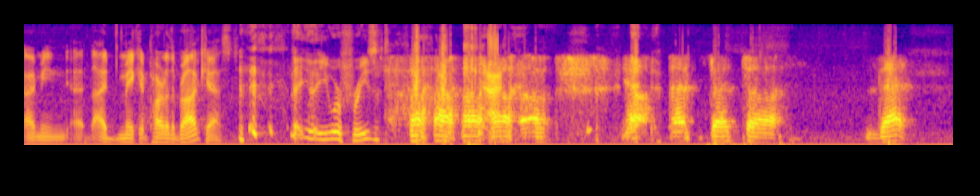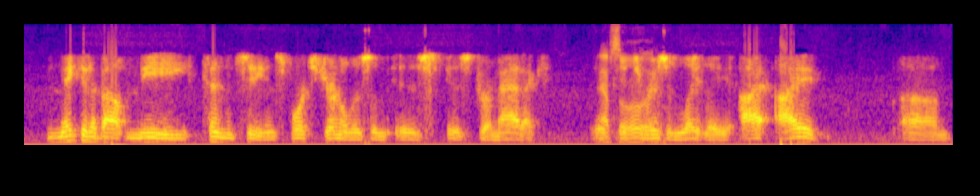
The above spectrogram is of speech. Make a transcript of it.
I mean, I'd make it part of the broadcast. You, you were freezing. yeah, that that uh, that make it about me tendency in sports journalism is is dramatic. It- Absolutely. it's risen lately. I I um,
